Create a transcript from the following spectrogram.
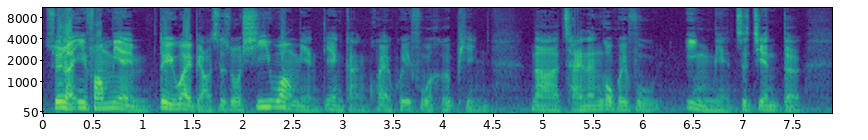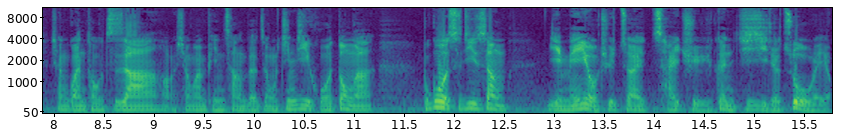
虽然一方面对外表示说希望缅甸赶快恢复和平，那才能够恢复印缅之间的相关投资啊，好，相关平常的这种经济活动啊。不过实际上，也没有去再采取更积极的作为哦，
